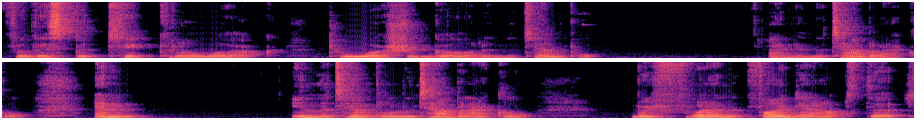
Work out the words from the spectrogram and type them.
for this particular work to worship God in the temple and in the tabernacle. And in the temple and the tabernacle, we find out that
